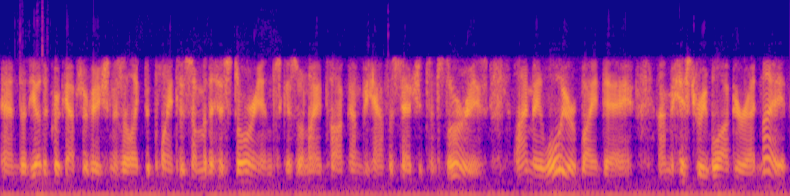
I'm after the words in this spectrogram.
And uh, the other quick observation is I like to point to some of the historians because when I talk on behalf of Statutes and Stories, I'm a lawyer by day. I'm a history blogger at night.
